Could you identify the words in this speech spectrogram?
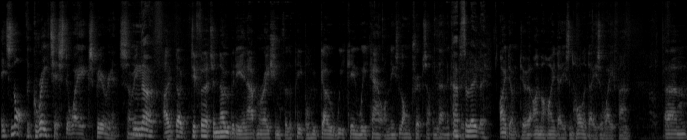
it's not the greatest away experience. I mean, No. I, I defer to nobody in admiration for the people who go week in week out on these long trips up and down the country. Absolutely. I don't do it. I'm a high days and holidays away fan. Um,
